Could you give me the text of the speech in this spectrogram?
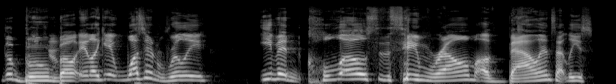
the boom bow. It like it wasn't really even close to the same realm of balance, at least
